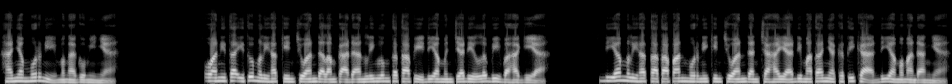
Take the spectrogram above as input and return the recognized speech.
hanya murni mengaguminya. Wanita itu melihat kincuan dalam keadaan linglung tetapi dia menjadi lebih bahagia. Dia melihat tatapan murni kincuan dan cahaya di matanya ketika dia memandangnya.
